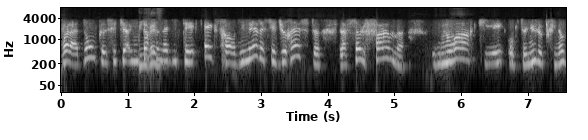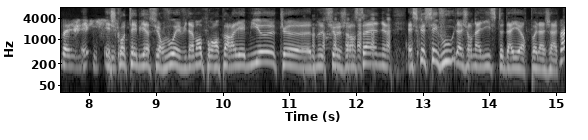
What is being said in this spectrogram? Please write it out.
Voilà, donc c'est une, Une rêve- personnalité extraordinaire et c'est du reste la seule femme noire qui ait obtenu le prix Nobel Et, jusqu'ici. et je comptais bien sur vous, évidemment, pour en parler mieux que Monsieur Janssen. Est-ce que c'est vous, la journaliste, d'ailleurs, Paul Jacques Bah,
